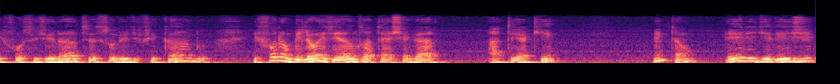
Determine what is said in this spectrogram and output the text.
e fosse girando, se solidificando, e foram bilhões de anos até chegar até aqui. Então, ele dirige,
